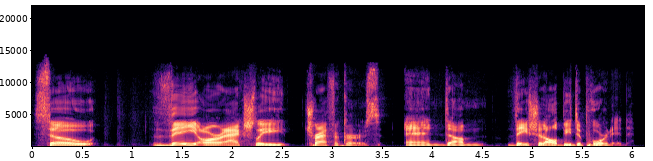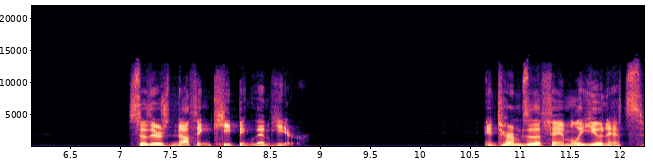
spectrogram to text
So they are actually traffickers and um, they should all be deported. So there's nothing keeping them here. In terms of the family units,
